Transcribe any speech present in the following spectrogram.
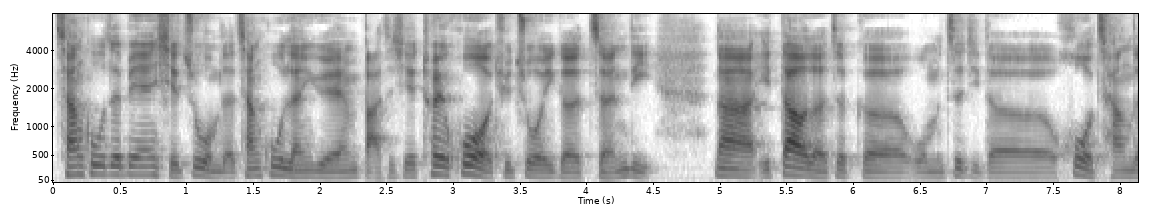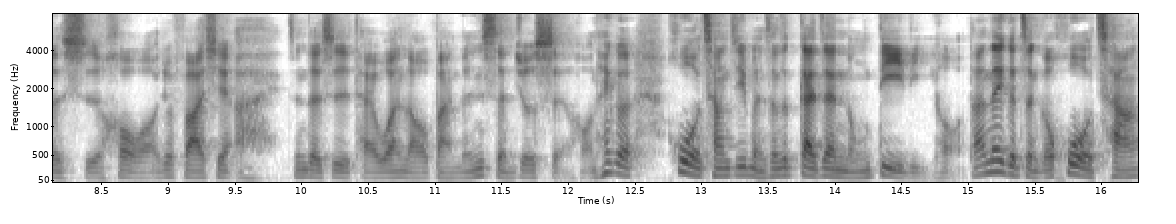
仓库这边协助我们的仓库人员把这些退货去做一个整理？那一到了这个我们自己的货仓的时候啊，就发现，哎。真的是台湾老板能省就省哈，那个货仓基本上是盖在农地里哈，他那个整个货仓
